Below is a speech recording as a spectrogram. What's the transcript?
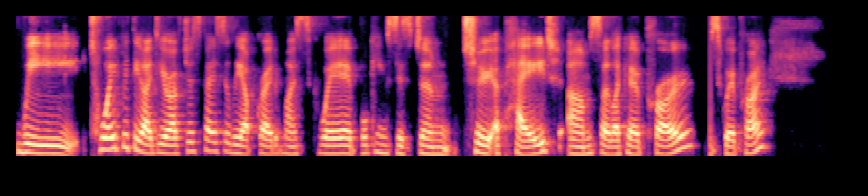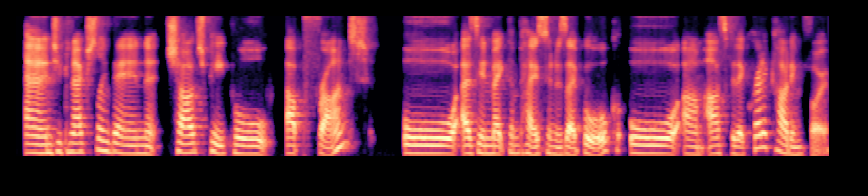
we toyed with the idea. I've just basically upgraded my Square booking system to a paid, um, so like a pro, Square Pro and you can actually then charge people up front or as in make them pay as soon as they book or um, ask for their credit card info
